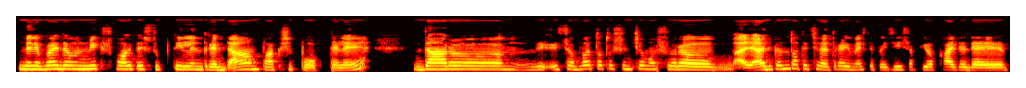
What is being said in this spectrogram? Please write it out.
e nevoie de un mix foarte subtil între da, împac și poftele, dar uh, să văd totuși în ce măsură, adică nu toate cele trei mese pe zi să fie ocazie de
